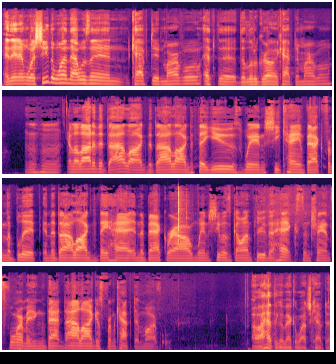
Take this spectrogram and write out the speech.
And then was she the one that was in Captain Marvel at the the little girl in Captain Marvel? hmm And a lot of the dialogue, the dialogue that they used when she came back from the blip, and the dialogue that they had in the background when she was going through the hex and transforming, that dialogue is from Captain Marvel. Oh, I have to go back and watch Captain.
